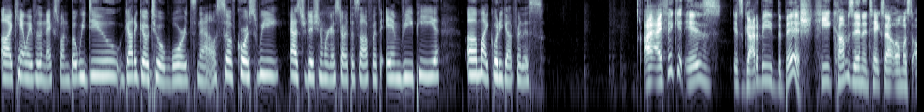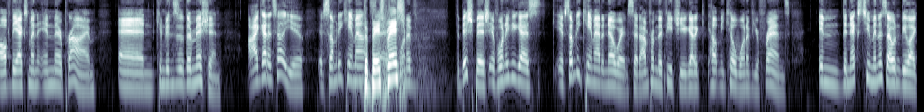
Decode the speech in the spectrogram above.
Uh, I can't wait for the next one, but we do got to go to awards now. So of course we, as tradition, we're going to start this off with MVP. Uh, Mike, what do you got for this? I, I think it is. It's got to be the Bish. He comes in and takes out almost all of the X Men in their prime and convinces of their mission. I got to tell you, if somebody came out, The and said, Bish Bish? one of the Bish Bish, if one of you guys, if somebody came out of nowhere and said, "I'm from the future, you got to help me kill one of your friends," in the next two minutes, I wouldn't be like,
